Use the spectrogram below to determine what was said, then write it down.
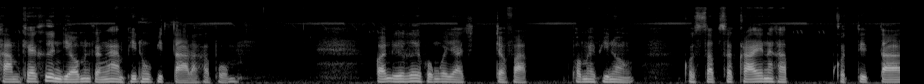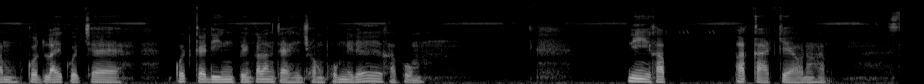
คามแค่ขึ้นเดียวมันก็งามพิษหูพิษตาแล้วครับ ผม ก่อนอื่นเลยผมก็อยากจะฝากพ่อแม่พี่น้อง กด subscribe นะครับ กดติดตาม กดไลค์กดแชร์ กดกระดิ่งเป็นกำลังใจให้ช่องผมในเด้อครับ ผม นี่ครับ ผักกาดแก้วนะครับ ส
